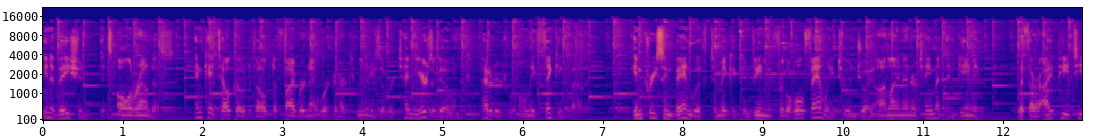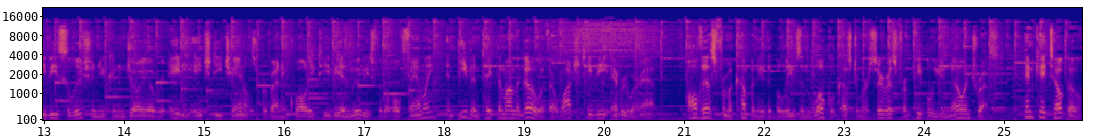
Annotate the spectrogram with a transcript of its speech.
Innovation, it's all around us. NK Telco developed a fiber network in our communities over 10 years ago when the competitors were only thinking about it. Increasing bandwidth to make it convenient for the whole family to enjoy online entertainment and gaming. With our IPTV solution, you can enjoy over 80 HD channels, providing quality TV and movies for the whole family, and even take them on the go with our Watch TV Everywhere app. All this from a company that believes in local customer service from people you know and trust. NK Telco,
